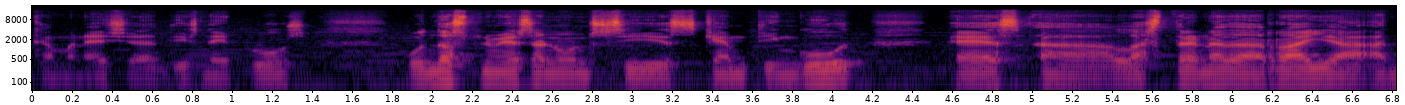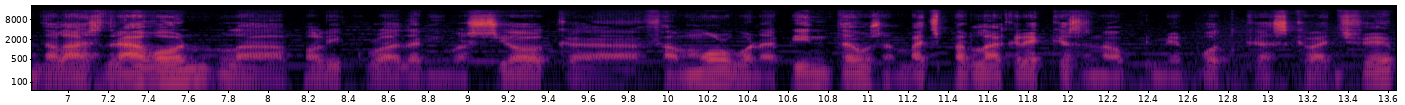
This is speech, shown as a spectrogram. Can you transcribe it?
que maneja Disney+, Plus, un dels primers anuncis que hem tingut és uh, l'estrena de Raya and the Last Dragon, la pel·lícula d'animació que fa molt bona pinta, us en vaig parlar crec que és en el primer podcast que vaig fer,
